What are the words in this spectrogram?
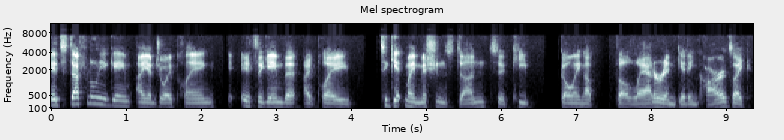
it's definitely a game I enjoy playing. It's a game that I play to get my missions done, to keep going up the ladder and getting cards. Like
